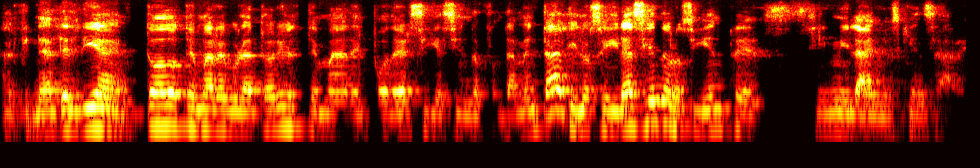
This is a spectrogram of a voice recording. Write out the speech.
Al final del día, en todo tema regulatorio, el tema del poder sigue siendo fundamental y lo seguirá siendo en los siguientes 100 mil años, quién sabe.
